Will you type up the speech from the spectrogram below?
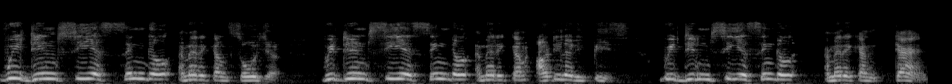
we didn't see a single American soldier. We didn't see a single American artillery piece. We didn't see a single American tank.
